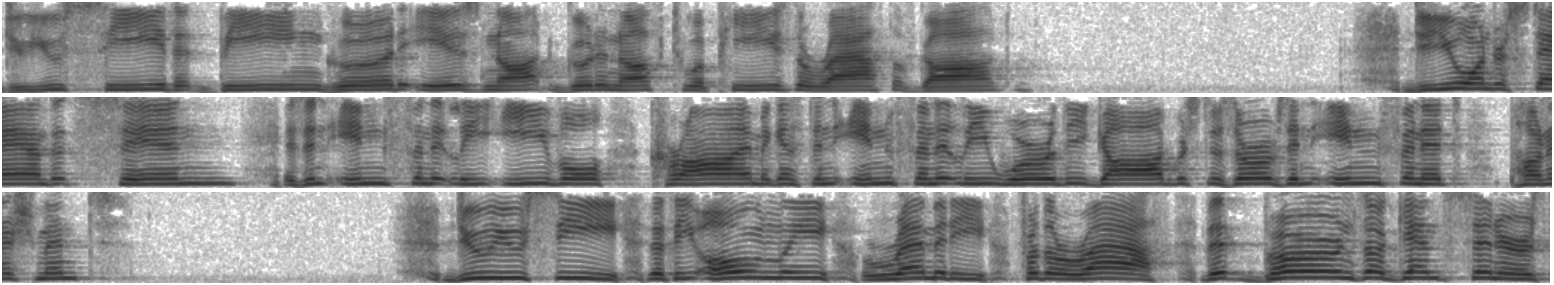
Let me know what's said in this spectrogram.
Do you see that being good is not good enough to appease the wrath of God? Do you understand that sin is an infinitely evil crime against an infinitely worthy God which deserves an infinite punishment? Do you see that the only remedy for the wrath that burns against sinners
